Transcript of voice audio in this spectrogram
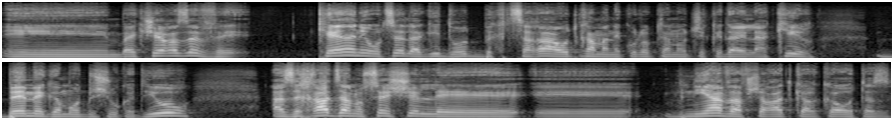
אה, בהקשר הזה, וכן אני רוצה להגיד עוד בקצרה עוד כמה נקודות קטנות שכדאי להכיר במגמות בשוק הדיור. אז אחד זה הנושא של אה, אה, בנייה והפשרת קרקעות. אז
